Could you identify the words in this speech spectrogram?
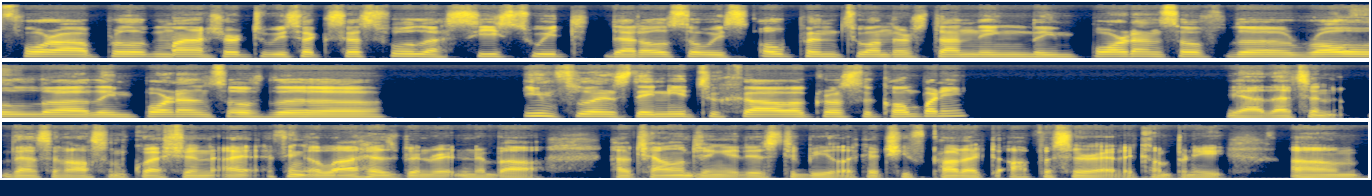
for a product manager to be successful, a C suite that also is open to understanding the importance of the role, uh, the importance of the influence they need to have across the company? Yeah, that's an that's an awesome question. I, I, think a lot has been written about how challenging it is to be like a chief product officer at a company, um,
